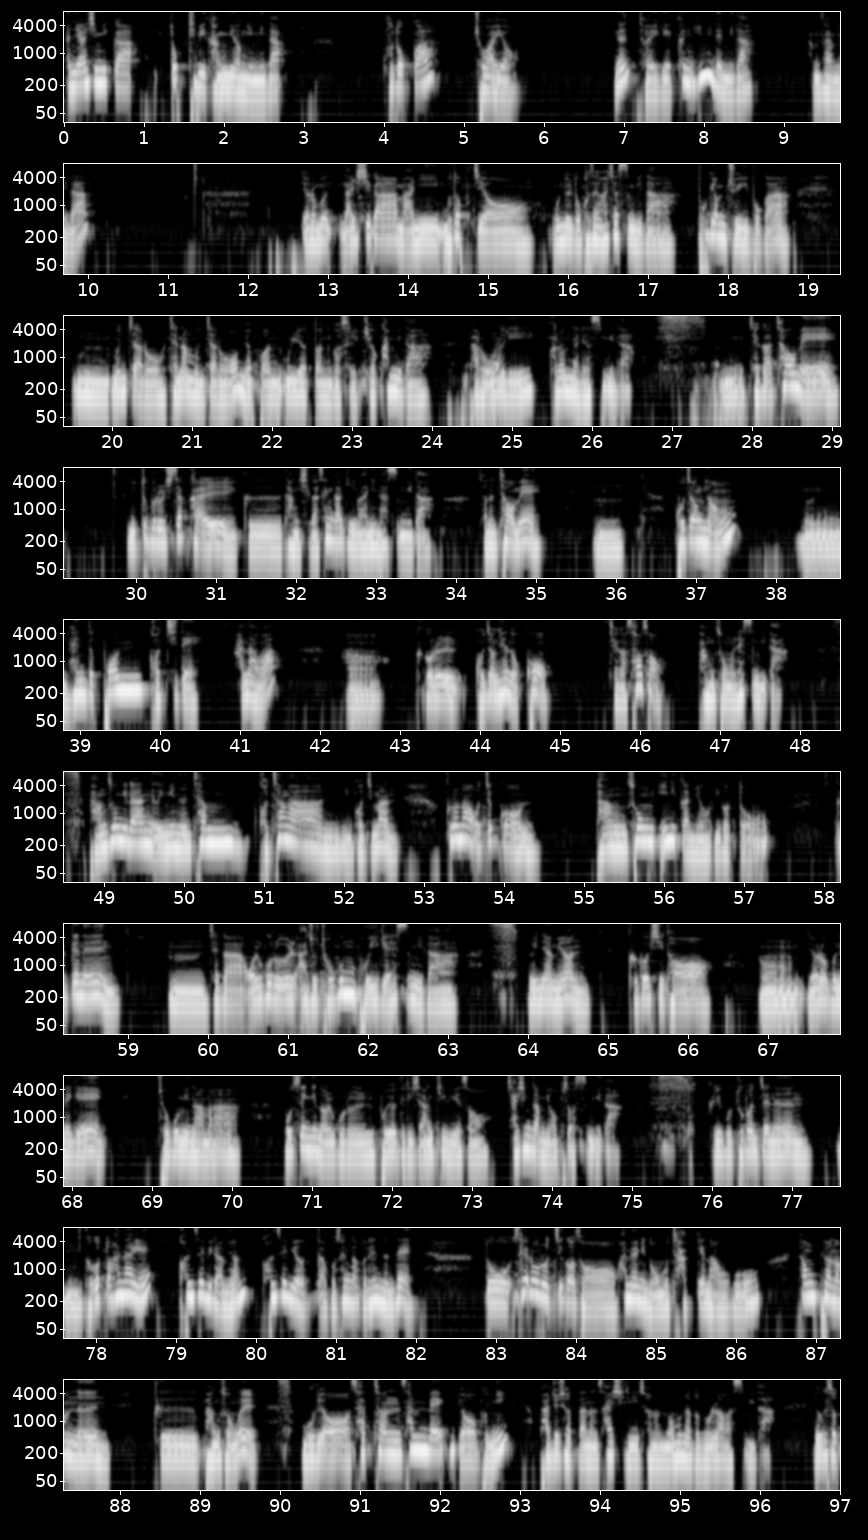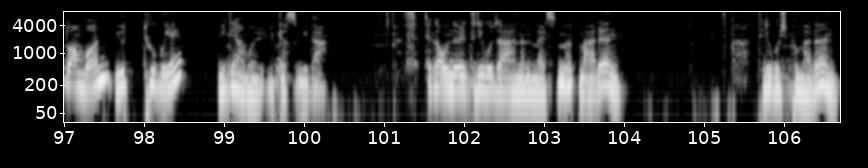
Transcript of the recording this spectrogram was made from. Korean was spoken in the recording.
안녕하십니까. 똑TV 강명입니다. 구독과 좋아요는 저에게 큰 힘이 됩니다. 감사합니다. 여러분, 날씨가 많이 무덥지요. 오늘도 고생하셨습니다. 폭염주의보가 음, 문자로, 재난 문자로 몇 번 울렸던 것을 기억합니다. 바로 오늘이 그런 날이었습니다. 음, 제가 처음에 유튜브를 시작할 그 당시가 생각이 많이 났습니다. 저는 처음에 음, 고정형 음, 핸드폰 거치대 하나와 어, 그거를 고정해 놓고 제가 서서 방송을 했습니다. 방송이란 의미는 참 거창한 거지만 그러나 어쨌건 방송이니까요. 이것도 그때는 음, 제가 얼굴을 아주 조금 보이게 했습니다. 왜냐면 그것이 더, 음, 여러분에게 조금이나마 못생긴 얼굴을 보여드리지 않기 위해서 자신감이 없었습니다. 그리고 두 번째는, 음, 그것도 하나의 컨셉이라면 컨셉이었다고 생각을 했는데, 또 세로로 찍어서 화면이 너무 작게 나오고 형편없는 그 방송을 무려 4,300여 분이 봐주셨다는 사실이 저는 너무나도 놀라웠습니다. 여기서 또 한번 유튜브의 위대함을 느꼈습니다. 제가 오늘 드리고자 하는 말씀은, 말은, 드리고 싶은 말은,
